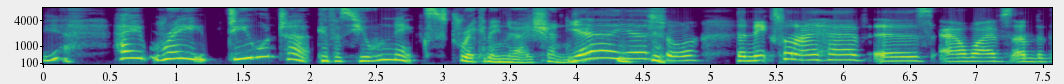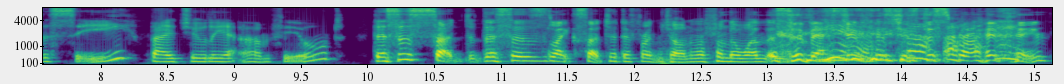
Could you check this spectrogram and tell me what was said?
Yeah. Hey, Ray, do you want to give us your next recommendation? Yeah, yeah, sure. the next one I have is Our Wives Under the Sea by Julia Armfield. This is such this is like such a different genre from the one that Sebastian Yeah. was just describing.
